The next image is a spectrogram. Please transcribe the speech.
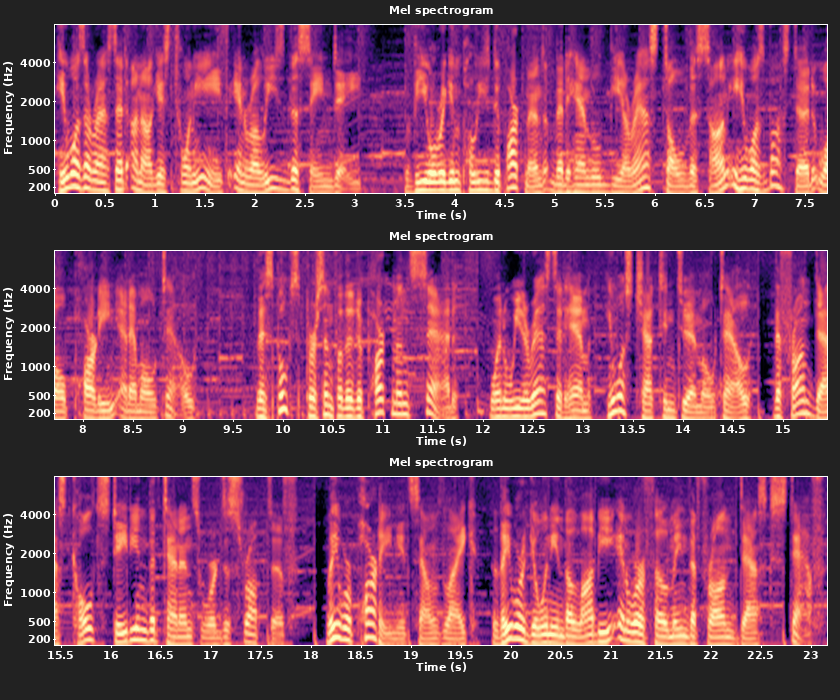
He was arrested on August 28 and released the same day. The Oregon Police Department that handled the arrest told The Sun he was busted while partying at a motel. The spokesperson for the department said, when we arrested him, he was checked into a motel. The front desk called stating the tenants were disruptive. They were partying, it sounds like. They were going in the lobby and were filming the front desk staff.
